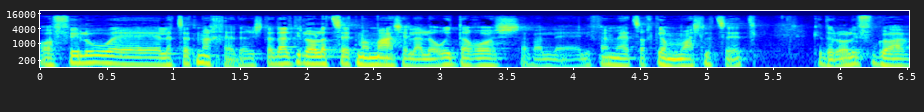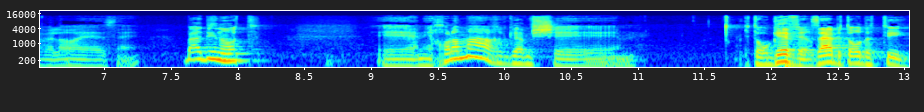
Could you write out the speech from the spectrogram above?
או אפילו אה, לצאת מהחדר. השתדלתי לא לצאת ממש, אלא להוריד את הראש, אבל אה, לפעמים היה צריך גם ממש לצאת, כדי לא לפגוע ולא אה, זה. בעדינות. אה, אני יכול לומר גם שבתור גבר, זה היה בתור דתי.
